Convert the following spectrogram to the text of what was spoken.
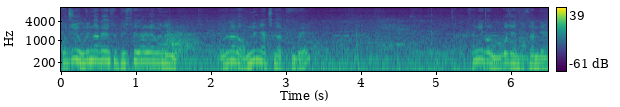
굳이 우리나라에서 비슷하게 하려면 우리나라에 없는 야채 같은데 생긴 건 무거지는 비슷한데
